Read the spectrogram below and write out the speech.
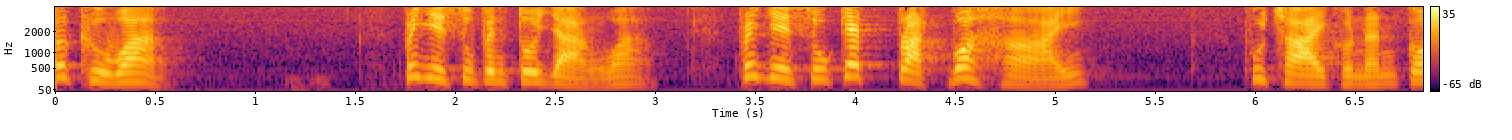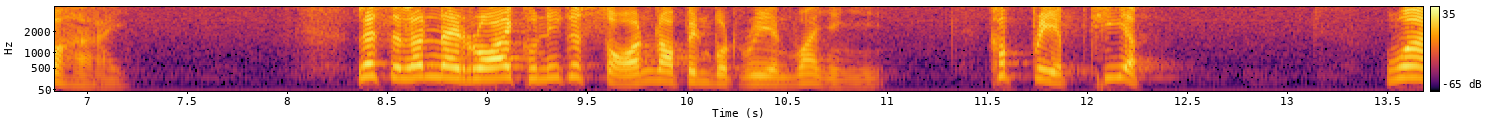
ก็คือว่า พระเยซูเป็นตัวอย่างว่า พระเยซูแค่ตรัสว่าหาย ผู้ชายคนนั้นก็หาย และเสร็จแล้วในร้อยคนนี้ก็สอนเราเป็นบทเรียนว่าอย่างนี้ เขาเปรียบเทียบว่า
